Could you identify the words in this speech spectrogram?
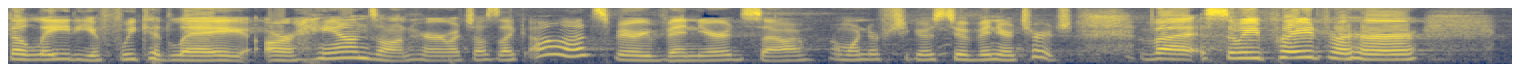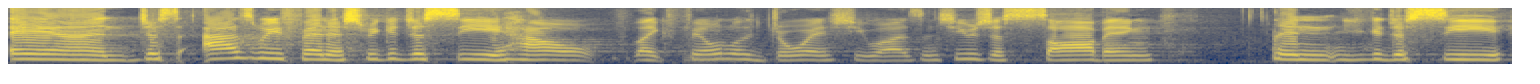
the lady if we could lay our hands on her, which I was like, Oh, that's very vineyard. So I wonder if she goes to a vineyard church. But so we prayed for her. And just as we finished, we could just see how like filled with joy she was. And she was just sobbing. And you could just see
